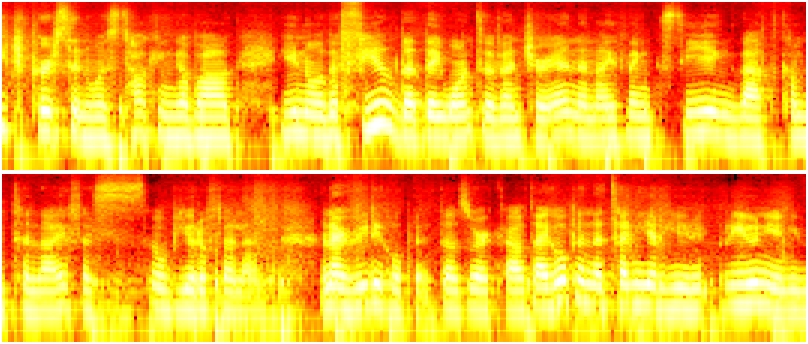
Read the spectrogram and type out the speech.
each person was talking about you know the field that they want to venture in and i think seeing that come to life is so beautiful and and i really hope it does work out. I hope in the 10 year u- reunion you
